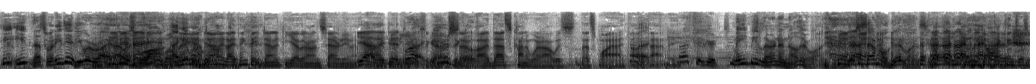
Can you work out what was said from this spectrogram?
he, he, that's what he did. You were right. I was wrong. Well, I they hate had done wrong, it. I think they'd done it together on Saturday Night Yeah, Live they did. many years Right, ago. years so ago. I, that's kind of where I was. That's why I thought Right. that. But I figured maybe learn another one. You know, There's several good ones. you know, the guy can just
